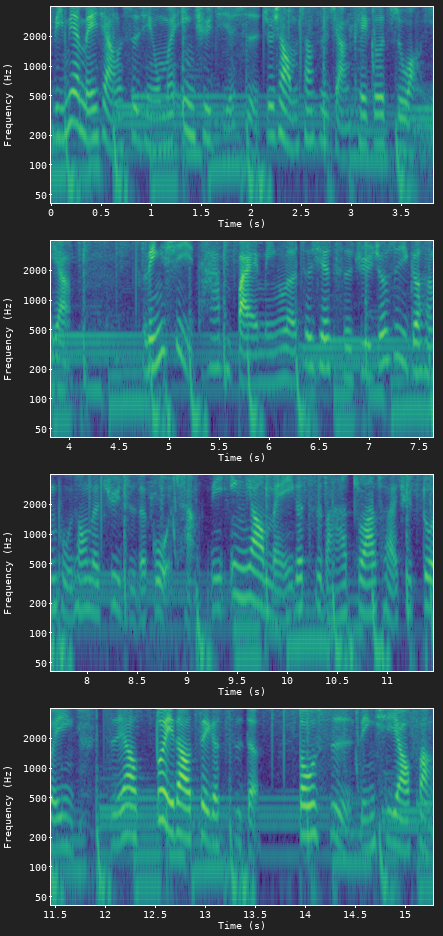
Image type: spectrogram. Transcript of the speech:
里面没讲的事情，我们硬去解释，就像我们上次讲 K 歌之王一样。灵系它摆明了这些词句就是一个很普通的句子的过场，你硬要每一个字把它抓出来去对应，只要对到这个字的都是灵系要放，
